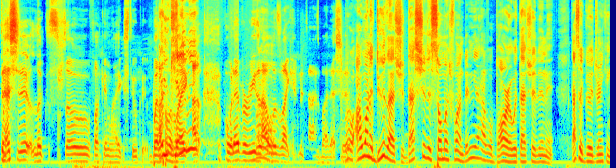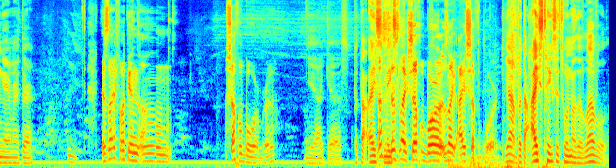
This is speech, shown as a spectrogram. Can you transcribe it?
That shit looks so fucking like stupid. But Are I you was kidding like, me? I, for whatever reason, I was like hypnotized by that shit. Bro, I want to do that shit. That shit is so much fun. Didn't even have a bar with that shit in it. That's a good drinking game right there. It's like fucking um shuffleboard, bro. Yeah, I guess. But the ice That's makes just like shuffleboard. It's like ice shuffleboard. yeah, but the ice takes it to another level.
